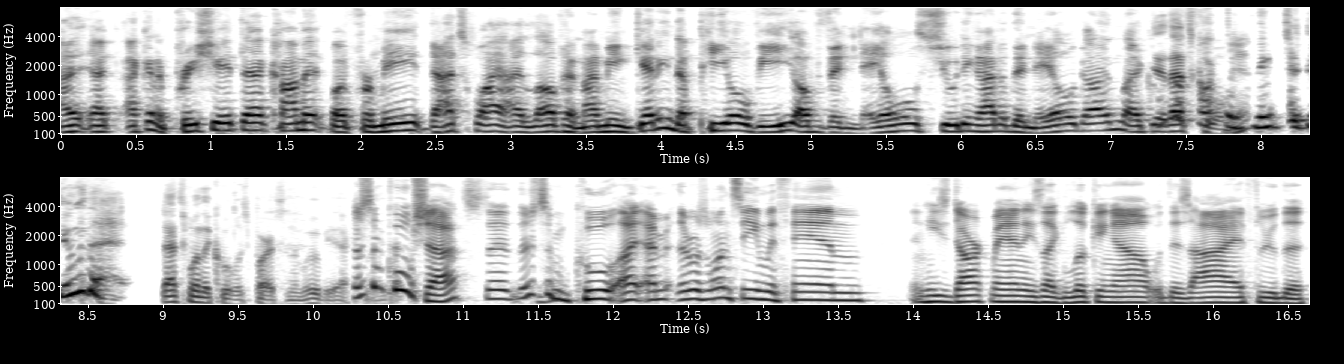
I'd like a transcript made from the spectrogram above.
I, I I can appreciate that comment, but for me, that's why I love him. I mean, getting the POV of the nails shooting out of the nail gun, like Yeah, that's cool. would think to do that. That's one of the coolest parts in the movie. Actually. There's some cool shots. There, there's some cool. I, I there was one scene with him and he's Darkman. He's like looking out with his eye through the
